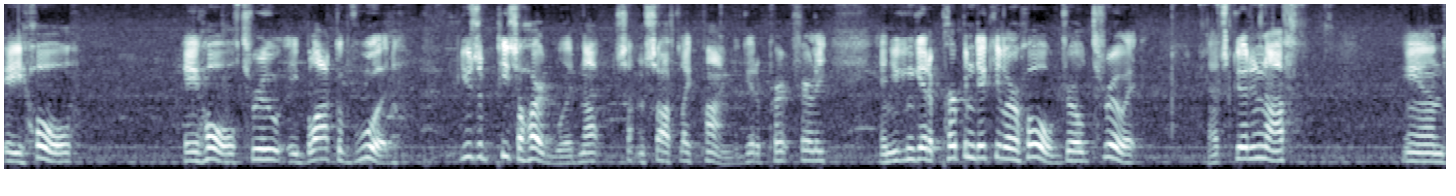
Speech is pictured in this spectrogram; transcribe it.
a hole a hole through a block of wood. Use a piece of hardwood, not something soft like pine, but get a fairly, and you can get a perpendicular hole drilled through it. That's good enough. And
